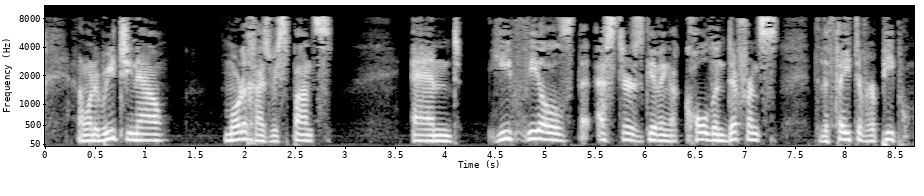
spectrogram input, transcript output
And I want to read to you now Mordechai's response. And he feels that Esther's giving a cold indifference to the fate of her people.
